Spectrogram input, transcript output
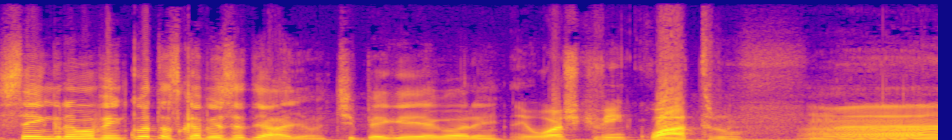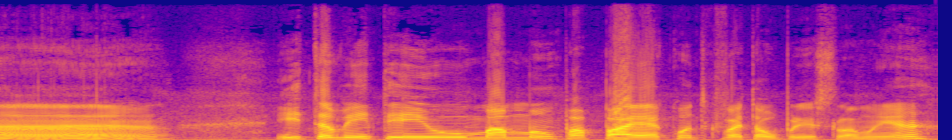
100 gramas vem quantas cabeças de alho? Te peguei agora, hein? Eu acho que vem 4. Ah. ah. E também tem o mamão papaya, quanto que vai estar o preço lá amanhã?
